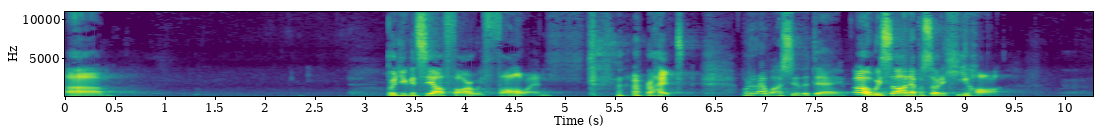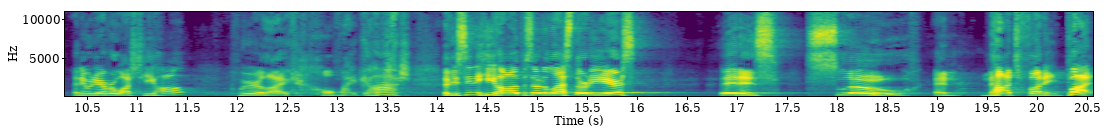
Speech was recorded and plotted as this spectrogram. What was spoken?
Um, but you can see how far we've fallen, right? What did I watch the other day? Oh, we saw an episode of Hee Haw. Anyone here ever watched Hee Haw? We were like, oh my gosh. Have you seen a Hee Haw episode in the last 30 years? It is slow and not funny, but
